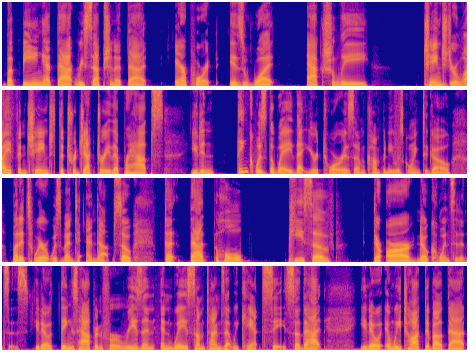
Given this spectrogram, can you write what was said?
but being at that reception at that airport is what actually changed your life and changed the trajectory that perhaps you didn't think was the way that your tourism company was going to go, but it's where it was meant to end up. So that that whole piece of there are no coincidences. You know, things happen for a reason in ways sometimes that we can't see. So that you know, and we talked about that,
